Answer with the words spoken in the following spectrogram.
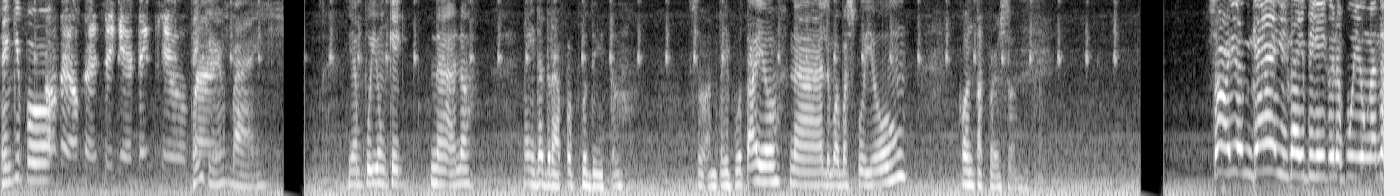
Thank you po. Okay, okay. Sige, thank you. Thank Bye. you. Bye. Yan po yung cake na ano, na ida-drop off ko dito. So, antay po tayo na lumabas po yung contact person. So, ayun guys, naibigay ko na po yung ano,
